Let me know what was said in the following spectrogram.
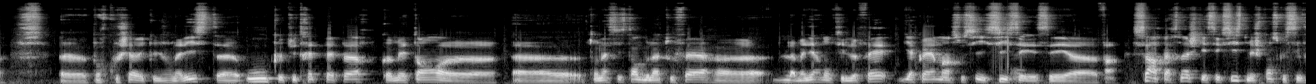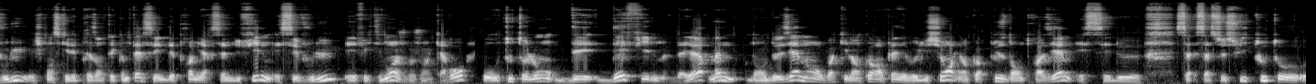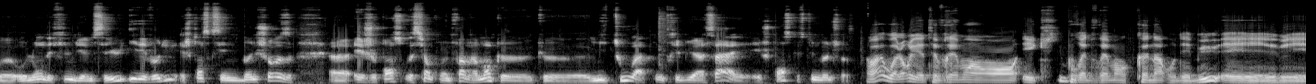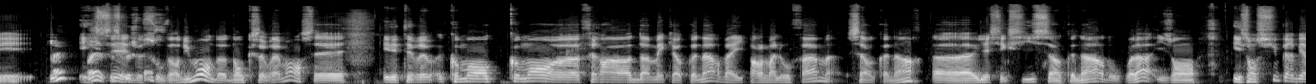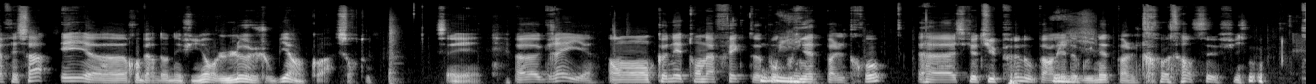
euh, pour coucher avec une journaliste euh, ou que tu traites Pepper comme étant euh, euh, ton assistante de tout faire euh, de la manière dont il le fait, il y a quand même un souci. Si, c'est, c'est, euh, enfin, c'est un personnage qui est sexiste, mais je pense que c'est voulu et je pense qu'il est présenté comme tel. C'est une des premières scènes du film et c'est voulu. Et effectivement, je rejoins Caro au, tout au long des, des films. D'ailleurs, même dans le deuxième, hein, on voit qu'il est encore en pleine évolution et encore plus dans le troisième. Et c'est de, ça, ça se suit tout au, euh, au long des films du MCU. Il évolue et je pense que c'est une bonne chose. Euh, et je pense aussi encore une fois vraiment que, que MeToo a contribué à ça et, et je pense que c'est une bonne chose. Ouais, ou alors il était vraiment écrit pour être vraiment connard au début et, et, Ouais, et ouais, c'est ce le sauveur du monde. Donc c'est vraiment, c'est, il était vraiment, comment, comment euh, faire un- d'un mec un connard? Bah, il parle mal aux femmes, c'est un connard. Euh, il est sexiste, c'est un connard. Donc voilà, ils ont, ils ont super bien fait ça et euh, Robert Downey Jr. le joue bien, quoi, surtout. C'est Gray, on connaît ton affect pour Oui. Gwyneth Paltrow. Euh, Est-ce que tu peux nous parler Oui. de Gwyneth Paltrow dans ce film?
